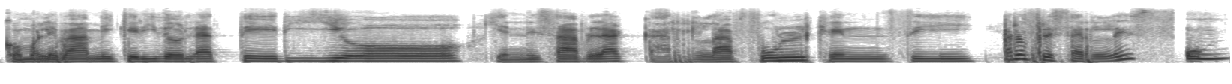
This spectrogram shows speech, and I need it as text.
¿Cómo le va mi querido laterío? Quien les habla, Carla Fulgensi, para ofrecerles un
